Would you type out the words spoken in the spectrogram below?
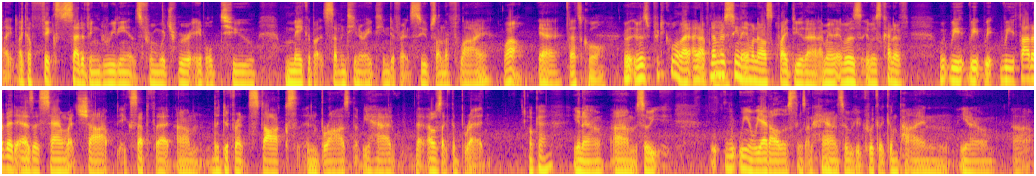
like like a fixed set of ingredients from which we were able to make about 17 or 18 different soups on the fly. wow, Yeah. that's cool. It it was pretty cool. I, I've never Yeah. seen anyone else quite do that. I mean, it was it was kind of we, we, we, we thought of it as a sandwich shop, except that um, the different stocks and bras that we had that, that was like the bread, Okay. you know. Um, so we, we, you know we had all those things on hand, so we could quickly combine, you know, um,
